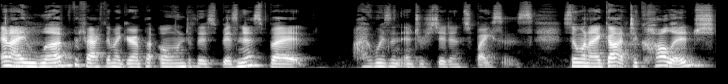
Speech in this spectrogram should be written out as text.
And I loved the fact that my grandpa owned this business, but I wasn't interested in spices. So when I got to college,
